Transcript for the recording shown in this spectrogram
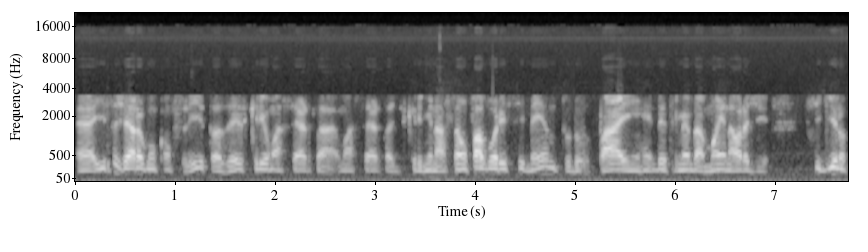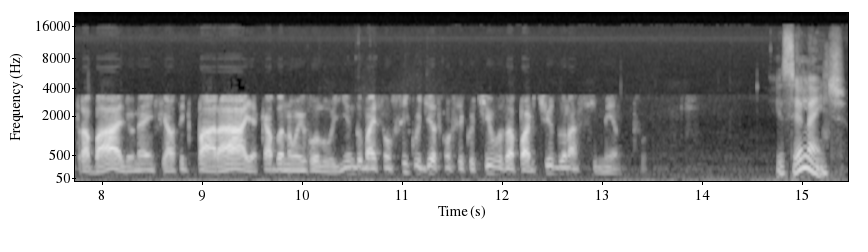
É, isso gera algum conflito, às vezes cria uma certa, uma certa discriminação, favorecimento do pai em detrimento da mãe na hora de seguir no trabalho, né? Enfim, ela tem que parar e acaba não evoluindo, mas são cinco dias consecutivos a partir do nascimento. Excelente.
